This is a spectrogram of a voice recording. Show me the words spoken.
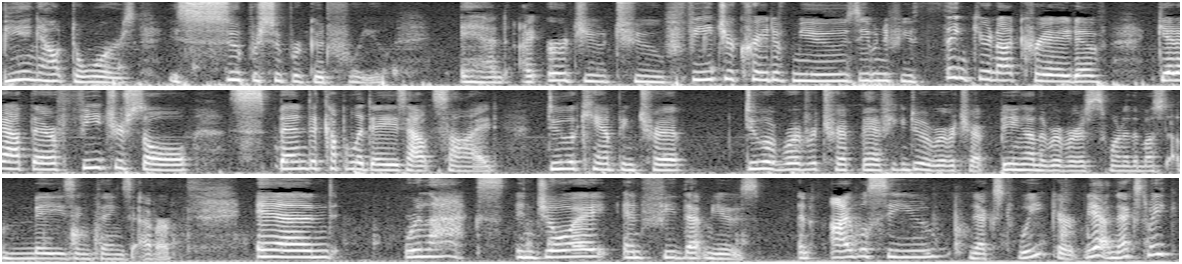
being outdoors is super, super good for you. And I urge you to feed your creative muse, even if you think you're not creative, get out there, feed your soul, spend a couple of days outside, do a camping trip, do a river trip. If you can do a river trip, being on the river is one of the most amazing things ever. And relax, enjoy, and feed that muse. And I will see you next week, or yeah, next week.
